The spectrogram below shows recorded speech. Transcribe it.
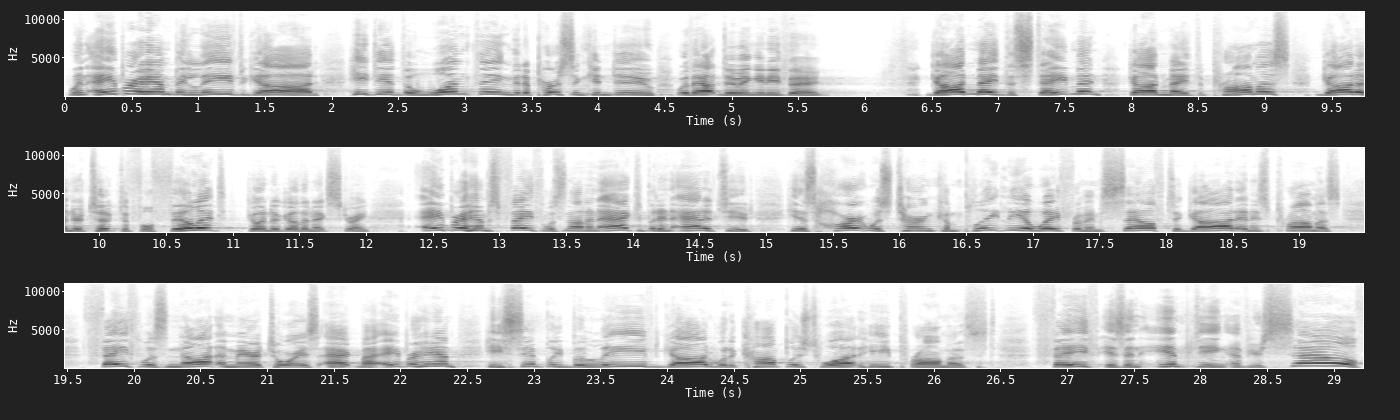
When Abraham believed God, he did the one thing that a person can do without doing anything. God made the statement, God made the promise, God undertook to fulfill it. Go and go to the next screen. Abraham's faith was not an act, but an attitude. His heart was turned completely away from himself to God and his promise. Faith was not a meritorious act by Abraham. He simply believed God would accomplish what he promised. Faith is an emptying of yourself.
